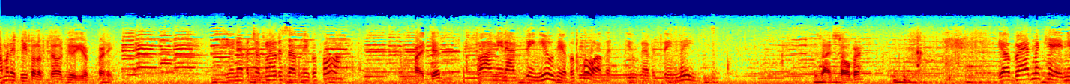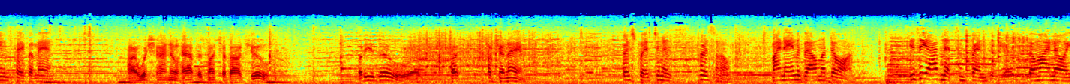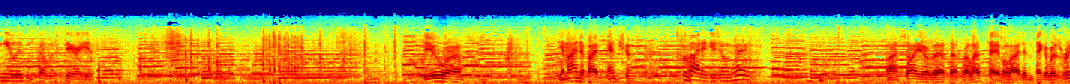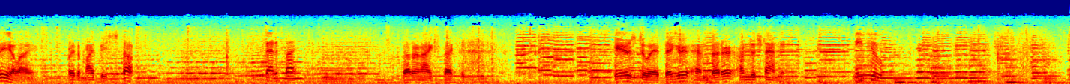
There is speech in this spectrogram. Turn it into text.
How many people have told you you're pretty? You never took notice of me before. I did. Well, I mean, I've seen you here before, but you've never seen me. Was I sober? You're Brad McKay, newspaper man. I wish I knew half as much about you. What do you do? Uh, what, what's your name? First question is personal. My name is Alma Dawn. You see, I've met some friends of yours, so my knowing you isn't so mysterious. Do you, uh, do you mind if I pinch you? Provided you don't hurt. When I saw you over there at that roulette table, I didn't think it was real. I afraid it might be stuffed. Satisfied? Better than I expected. Here's to a bigger and better understanding. Me too.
